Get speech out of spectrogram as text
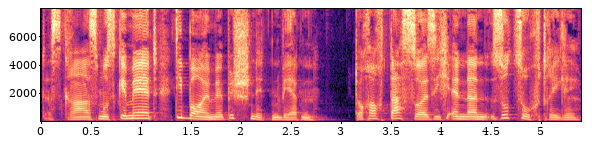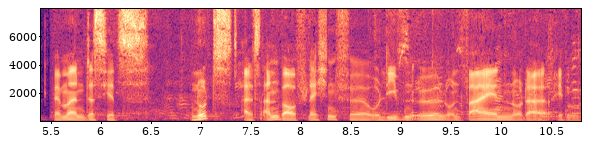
Das Gras muss gemäht, die Bäume beschnitten werden. Doch auch das soll sich ändern, so Zuchtregel. Wenn man das jetzt nutzt als Anbauflächen für Olivenöl und Wein oder eben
